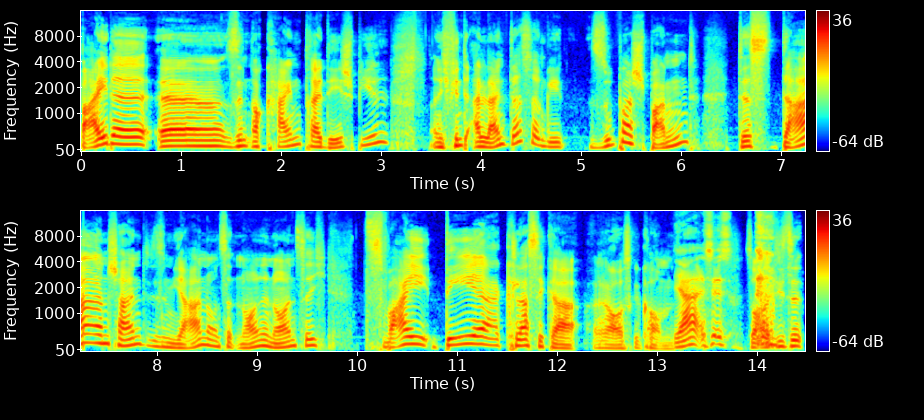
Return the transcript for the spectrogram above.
Beide äh, sind noch kein 3D-Spiel. Und ich finde allein das irgendwie super spannend, dass da anscheinend in diesem Jahr 1999 zwei der Klassiker rausgekommen sind. Ja, es ist. So, also diese.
